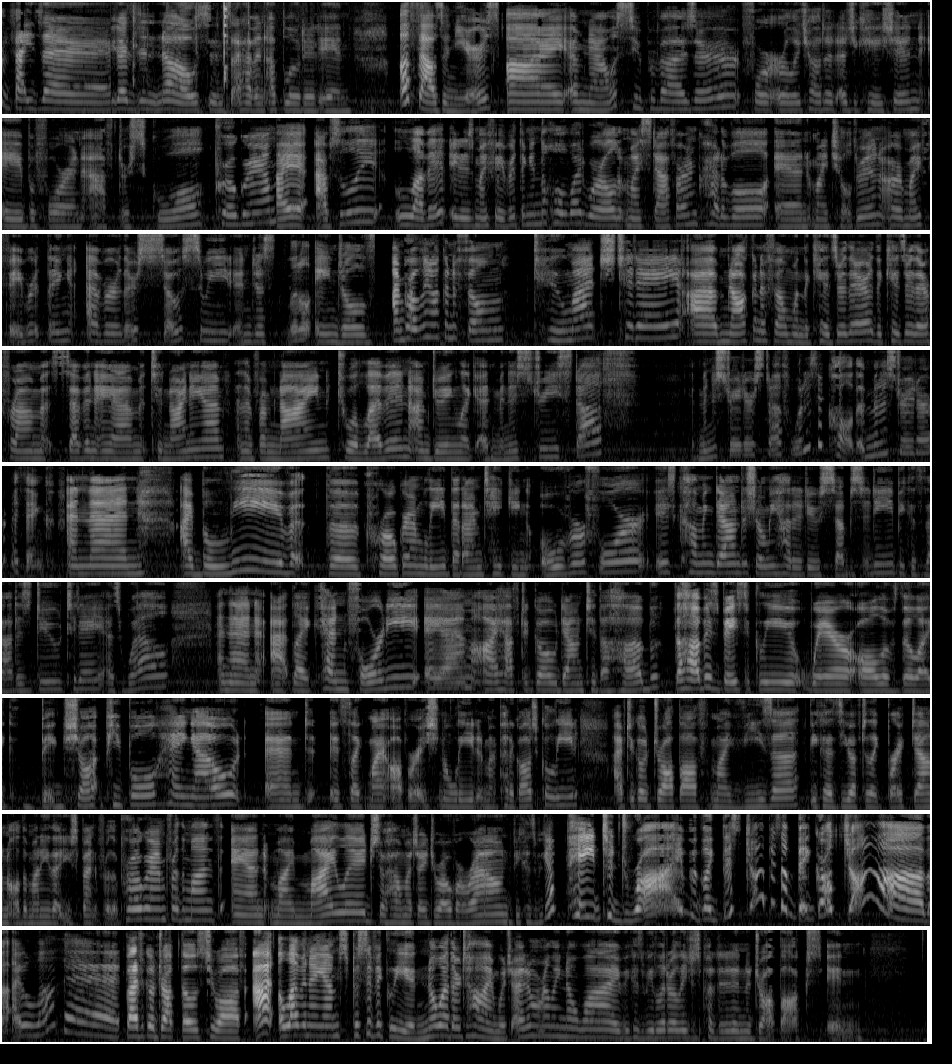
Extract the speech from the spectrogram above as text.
supervisor. You guys didn't know since I haven't uploaded in a thousand years. I am now a supervisor for early childhood education, a before and after school program. I absolutely love it. It is my favorite thing in the whole wide world. My staff are incredible and my children are my favorite thing ever. They're so sweet and just little angels. I'm probably not gonna film too much today. I'm not gonna film when the kids are there. The kids are there from 7 a.m. to 9 a.m. and then from 9 to 11 I'm doing like administry stuff administrator stuff. What is it called? Administrator, I think. And then I believe the program lead that I'm taking over for is coming down to show me how to do subsidy because that is due today as well. And then at like 10:40 a.m. I have to go down to the hub. The hub is basically where all of the like big shot people hang out and it's like my operational lead and my pedagogical lead. I have to go drop off my visa because you have to like break down all the money that you spent for the program for the month and my mileage, so how much I drove around because we got paid to drive. Like this job is a big girl job. I love it. But I have to go drop those two off at 11 a.m. specifically and no other time, which I don't really know why because we literally just put it in a Dropbox in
